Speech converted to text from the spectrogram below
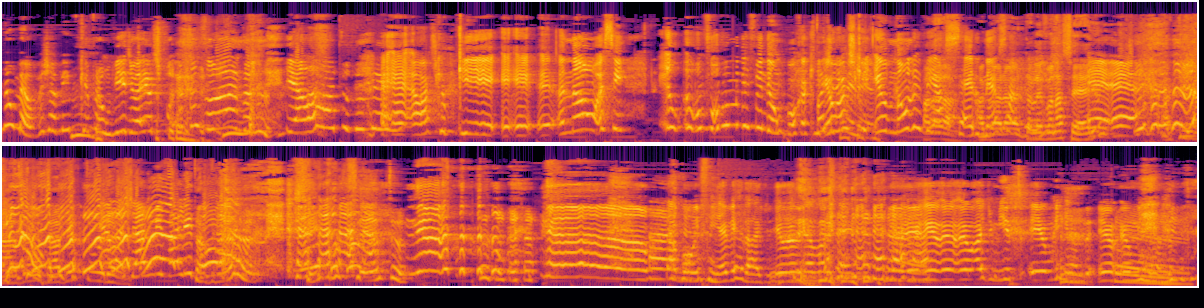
não, meu, veja bem, porque é pra um vídeo. Aí eu, tipo, eu tô zoando. E ela, ah, tudo bem. É, é, eu acho que é porque. é, é, é, não, assim, eu, eu vou, vou me defender um pouco aqui. Pode eu acho que eu não levei Olha a sério agora nessa tá vez. levando a sério. É, é. A piada da abertura. Ela já me validou. 100%. Não! Tá bom, enfim, é verdade. Eu, eu levo a sério. Eu, eu, eu admito, eu me rendo. Eu, eu me rendo.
